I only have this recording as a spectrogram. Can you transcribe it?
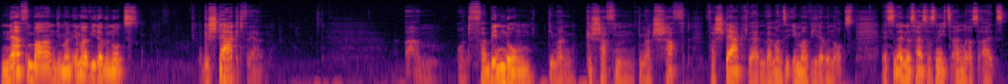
Nervenbahnen, die man immer wieder benutzt, gestärkt werden. Ähm, und Verbindungen, die man geschaffen, die man schafft, verstärkt werden, wenn man sie immer wieder benutzt. Letzten Endes heißt das nichts anderes als,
